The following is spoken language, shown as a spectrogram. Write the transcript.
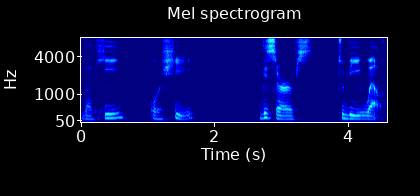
that he or she deserves to be well.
